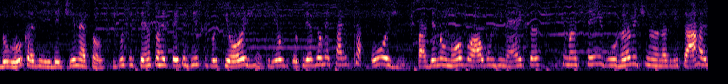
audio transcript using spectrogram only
do Lucas e de T Metal, o que vocês pensam a respeito disso? Porque hoje eu queria, eu queria ver o Metallica hoje fazendo um novo álbum de inéditas, mas sem o Hammett nas guitarras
